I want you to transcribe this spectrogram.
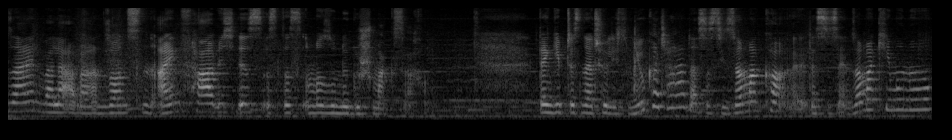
sein, weil er aber ansonsten einfarbig ist, ist das immer so eine Geschmackssache. Dann gibt es natürlich den Yukata, das ist, die Sommer das ist ein Sommerkimono,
